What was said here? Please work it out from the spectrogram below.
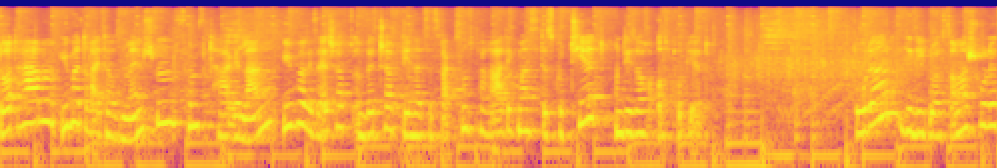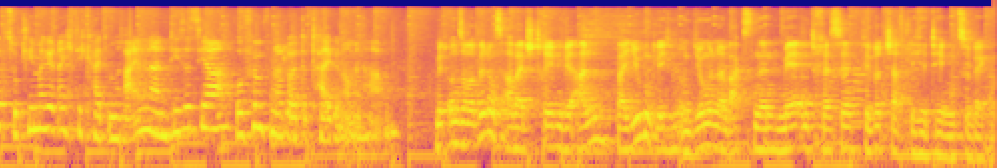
Dort haben über 3000 Menschen fünf Tage lang über Gesellschaft und Wirtschaft jenseits des Wachstumsparadigmas diskutiert und diese auch ausprobiert. Oder die Degrowth Sommerschule zur Klimagerechtigkeit im Rheinland dieses Jahr, wo 500 Leute teilgenommen haben. Mit unserer Bildungsarbeit streben wir an, bei Jugendlichen und jungen Erwachsenen mehr Interesse für wirtschaftliche Themen zu wecken.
